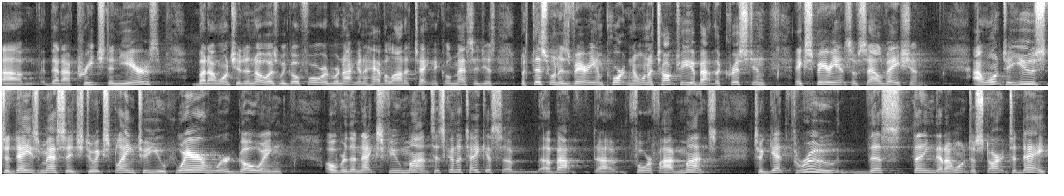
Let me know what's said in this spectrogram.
um, that I've preached in years. But I want you to know as we go forward, we're not going to have a lot of technical messages, but this one is very important. I want to talk to you about the Christian experience of salvation. I want to use today's message to explain to you where we're going over the next few months. It's going to take us a, about uh, four or five months to get through this thing that I want to start today.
